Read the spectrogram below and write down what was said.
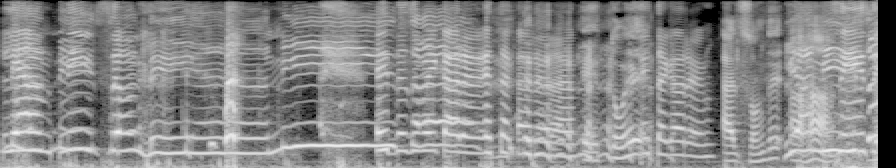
Neeson. Liam Está súper cabrón, está cabrón. Esto es Está cabrón. al son de. Liam Ajá. Neeson. Sí, sí.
